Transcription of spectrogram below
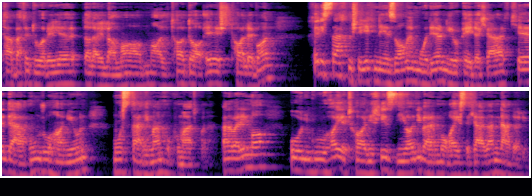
تبت دوره دالای لاما، مالتا، داعش، طالبان. خیلی سخت میشه یک نظام مدرنی رو پیدا کرد که در اون روحانیون مستقیما حکومت کنن بنابراین ما الگوهای تاریخی زیادی برای مقایسه کردن نداریم.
